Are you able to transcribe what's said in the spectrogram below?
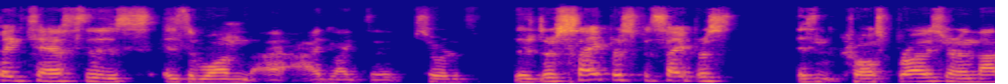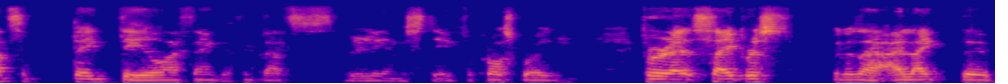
big test is is the one I, would like to sort of. There's, there's Cypress, but Cypress isn't cross-browser, and that's a big deal. I think. I think that's really a mistake for cross-browser. For uh, Cypress, because I, I like the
